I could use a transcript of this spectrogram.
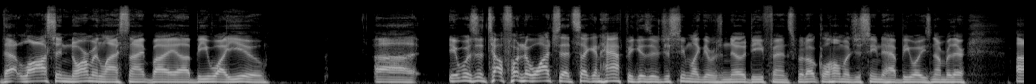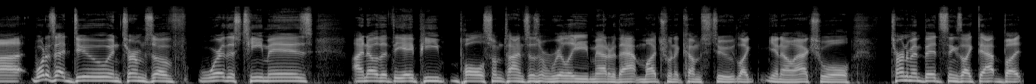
that loss in Norman last night by uh, BYU. Uh, it was a tough one to watch that second half because it just seemed like there was no defense, but Oklahoma just seemed to have BYU's number there. Uh, what does that do in terms of where this team is? I know that the AP poll sometimes doesn't really matter that much when it comes to like you know actual tournament bids, things like that. But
